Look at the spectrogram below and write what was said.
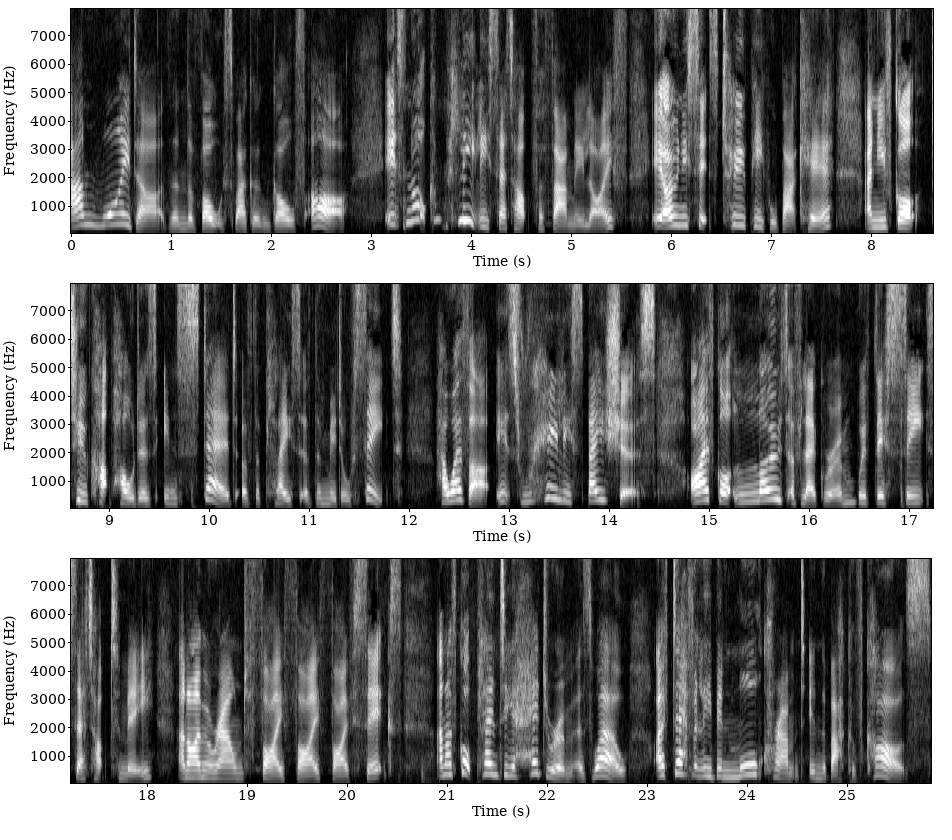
and wider than the Volkswagen Golf R. It's not completely set up for family life. It only sits two people back here and you've got two cup holders instead of the place of the middle seat. However, it's really spacious. I've got loads of legroom with this seat set up to me and I'm around 5'5", 5'6", and I've got plenty of headroom as well. I've definitely been more cramped in the back of cars.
